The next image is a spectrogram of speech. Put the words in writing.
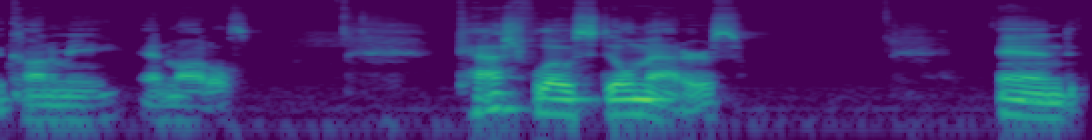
economy and models. Cash flow still matters. And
